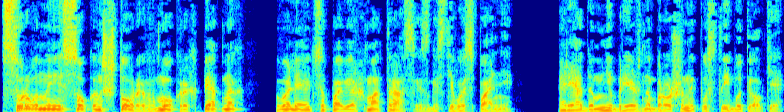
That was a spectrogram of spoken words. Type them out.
Сорванные с окон шторы в мокрых пятнах валяются поверх матраса из гостевой спальни. Рядом небрежно брошены пустые бутылки.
